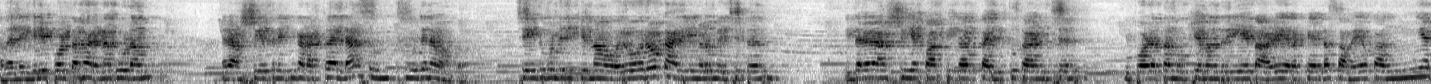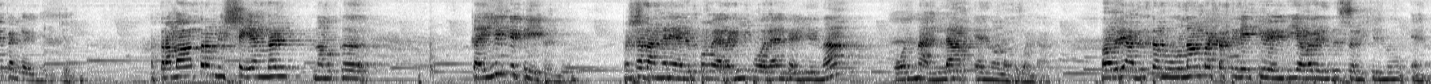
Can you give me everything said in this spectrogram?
അതല്ലെങ്കിൽ ഇപ്പോഴത്തെ ഭരണകൂടം രാഷ്ട്രീയത്തിലേക്ക് കടക്കല്ല സൂചന മാത്രം ചെയ്തുകൊണ്ടിരിക്കുന്ന ഓരോരോ കാര്യങ്ങളും വെച്ചിട്ട് ഇതര രാഷ്ട്രീയ പാർട്ടികൾ കരുത്തു കാണിച്ച് ഇപ്പോഴത്തെ മുഖ്യമന്ത്രിയെ താഴെ ഇറക്കേണ്ട സമയമൊക്കെ അങ്ങേറ്റം കഴിഞ്ഞിരിക്കുന്നു. അത്രമാത്രം വിഷയങ്ങൾ നമുക്ക് കയ്യിൽ കിട്ടിയിട്ടുണ്ട്. പക്ഷെ അതങ്ങനെ എളുപ്പം ഇറങ്ങി പോരാൻ കഴിയുന്ന ഒന്നല്ല എന്നുള്ളത് കൊണ്ടാണ്. അപ്പൊ അവർ അടുത്ത മൂന്നാം വട്ടത്തിലേക്ക് വേണ്ടി അവർ എന്ത് ശ്രമിക്കുന്നു എന്ന്.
